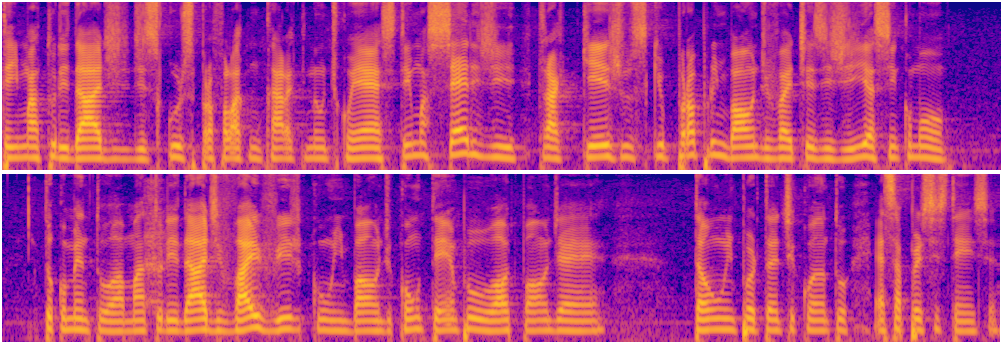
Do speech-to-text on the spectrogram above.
Tem maturidade de discurso para falar com um cara que não te conhece, tem uma série de traquejos que o próprio inbound vai te exigir, assim como tu comentou, a maturidade vai vir com o inbound com o tempo, o outbound é tão importante quanto essa persistência.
